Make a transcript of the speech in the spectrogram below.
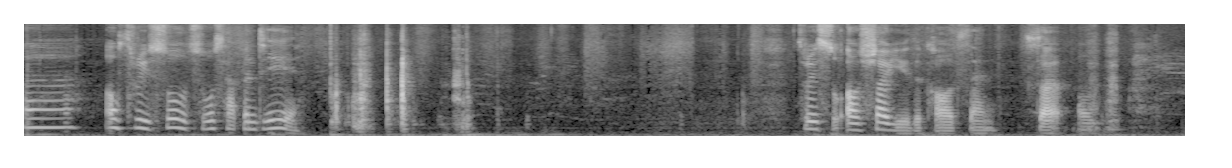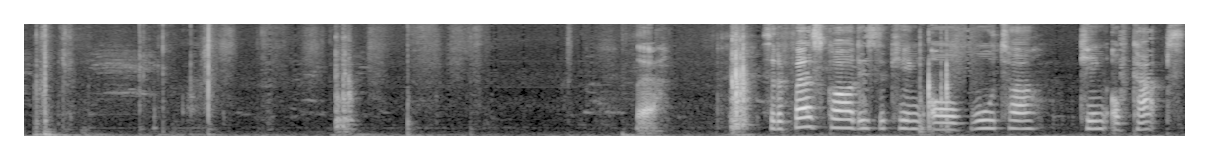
Uh, oh, three swords. What's happened here? Three swords. I'll show you the cards then. So, um, there so the first card is the king of water king of cups.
